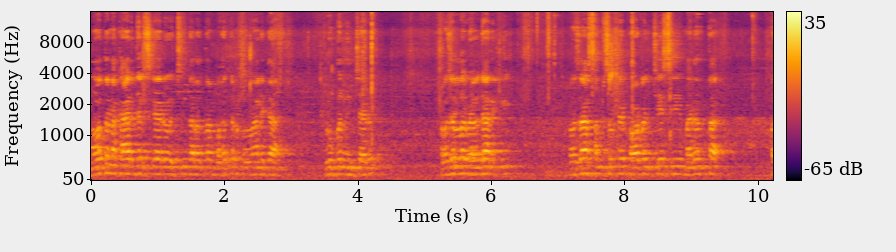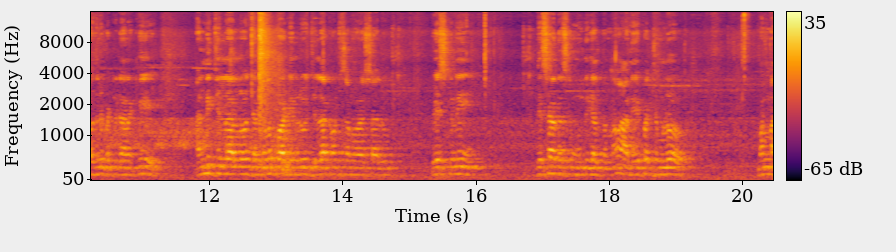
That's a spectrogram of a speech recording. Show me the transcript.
నూతన కార్యదర్శి గారు వచ్చిన తర్వాత బహుత్తర ప్రణాళిక రూపొందించారు. ప్రజల్లో వెళ్ళడానికి ప్రజా సమస్యలపై పోరాటం చేసి మరింత పదును పెట్టడానికి అన్ని జిల్లాల్లో జనరల్ పార్టీలు జిల్లా కౌన్సిల్ సమావేశాలు వేసుకుని దిశా ముందుకెళ్తున్నాం. ఆ నేపథ్యంలో మొన్న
